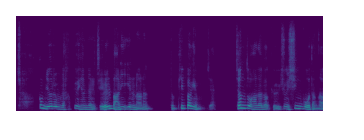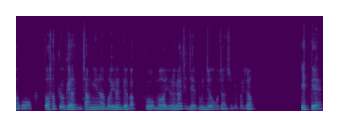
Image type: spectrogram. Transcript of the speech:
조금 여러분의 학교 현장에 제일 많이 일어나는 좀 핍박의 문제. 전도하다가 교육 중 신고당하고 또 학교 장이나 뭐 이런 데 맞고 뭐 여러 가지 이제 문제가 오지 않습니까? 그죠? 이때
